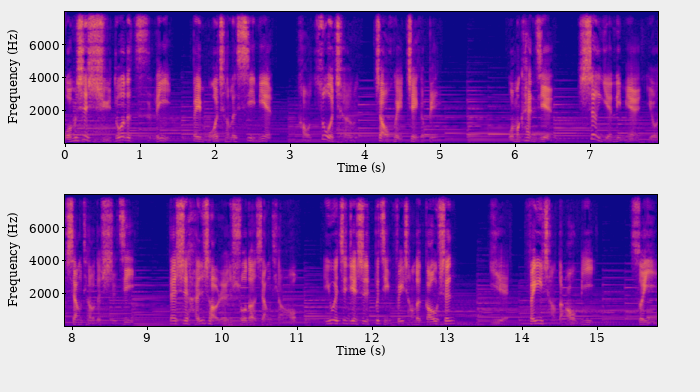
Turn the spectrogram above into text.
我们是许多的籽粒被磨成了细面，好做成教会这个饼。我们看见圣言里面有香条的实际，但是很少人说到香条，因为这件事不仅非常的高深。也非常的奥秘，所以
